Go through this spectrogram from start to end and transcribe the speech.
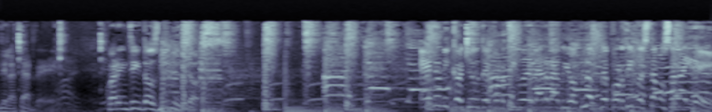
de la tarde. 42 minutos. El único show deportivo de la radio, Blog Deportivo, estamos al aire.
